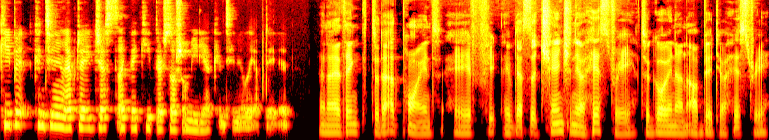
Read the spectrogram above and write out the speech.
keep it continually updated, just like they keep their social media continually updated. And I think to that point, if if there's a change in your history, to go in and update your history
